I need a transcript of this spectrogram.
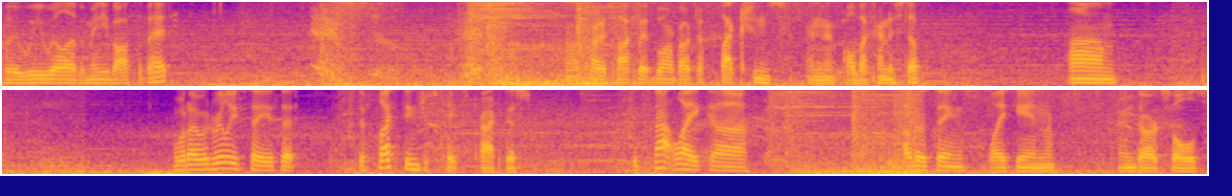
But we will have a mini boss up ahead. I'll try to talk a bit more about deflections and all that kind of stuff. Um, what I would really say is that deflecting just takes practice. It's not like uh, other things like in in Dark Souls,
